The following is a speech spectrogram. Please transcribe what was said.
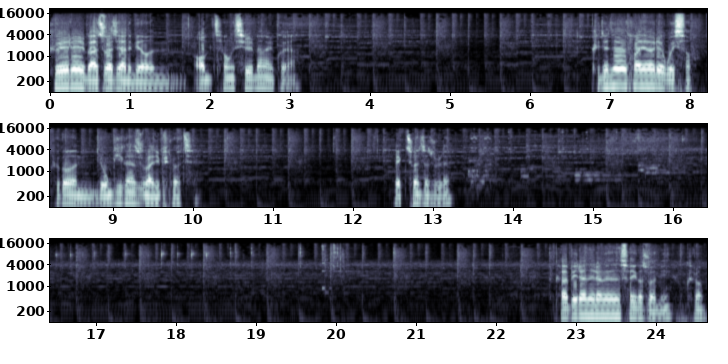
그 애를 마주하지 않으면 엄청 실망할 거야. 그녀를 화해하려고 있어. 그건 용기가 아주 많이 필요하지. 맥주 한 잔 줄래? 가비란 애랑은 사이가 좋았니? 그럼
